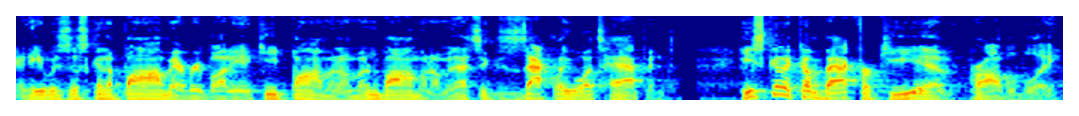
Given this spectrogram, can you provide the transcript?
And he was just going to bomb everybody and keep bombing them and bombing them. And that's exactly what's happened. He's going to come back for Kiev probably,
